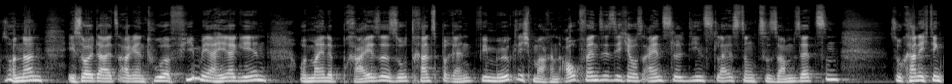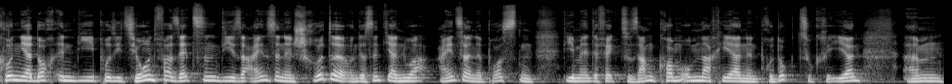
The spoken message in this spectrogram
sondern ich sollte als Agentur viel mehr hergehen und meine Preise so transparent wie möglich machen, auch wenn sie sich aus Einzeldienstleistungen zusammensetzen. So kann ich den Kunden ja doch in die Position versetzen, diese einzelnen Schritte, und das sind ja nur einzelne Posten, die im Endeffekt zusammenkommen, um nachher ein Produkt zu kreieren, ähm,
